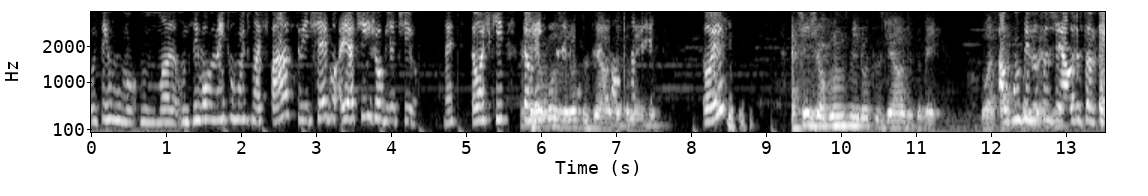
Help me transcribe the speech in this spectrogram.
eu tenho uma, uma, um desenvolvimento muito mais fácil e chego e atinjo o objetivo, né? Então acho que também Atinge alguns minutos de áudio também. Oi? Atinge alguns minutos de áudio também. WhatsApp, alguns minutos de áudio também.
